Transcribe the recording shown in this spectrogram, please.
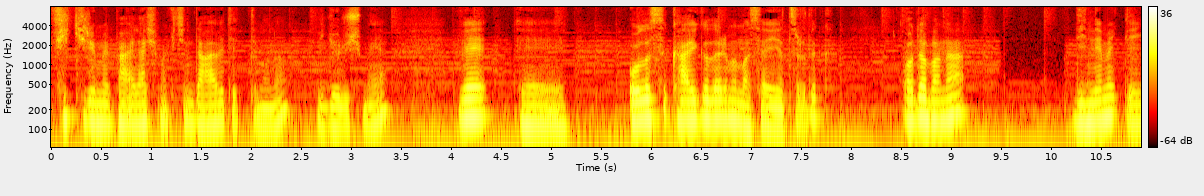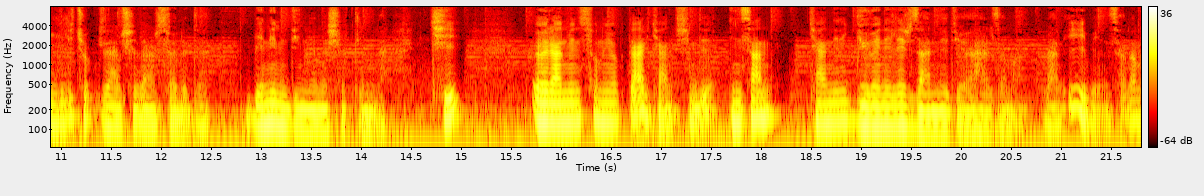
fikrimi paylaşmak için davet ettim onu bir görüşmeye ve e, olası kaygılarımı masaya yatırdık. O da bana dinlemekle ilgili çok güzel şeyler söyledi. Benim dinleme şeklimde. Ki öğrenmenin sonu yok derken şimdi insan kendini güvenilir zannediyor her zaman. Ben iyi bir insanım,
